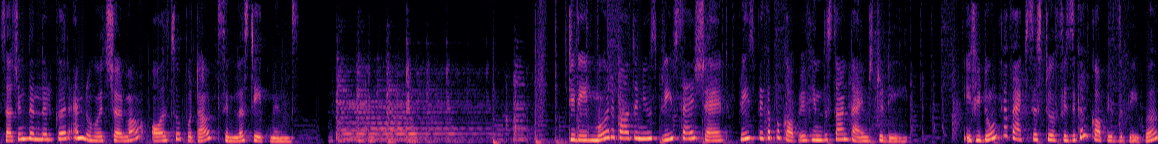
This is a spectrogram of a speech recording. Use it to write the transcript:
Sachin Tendulkar, and Rohit Sharma also put out similar statements. To read more about the news briefs I shared, please pick up a copy of Hindustan Times today. If you don't have access to a physical copy of the paper,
